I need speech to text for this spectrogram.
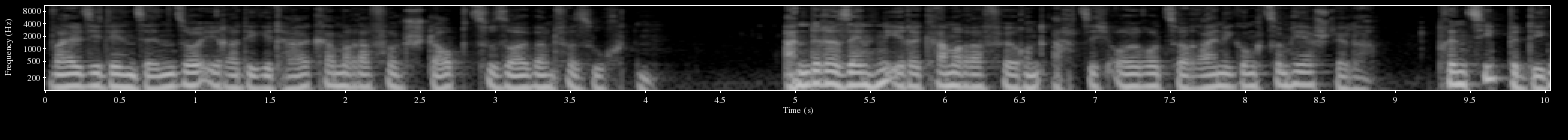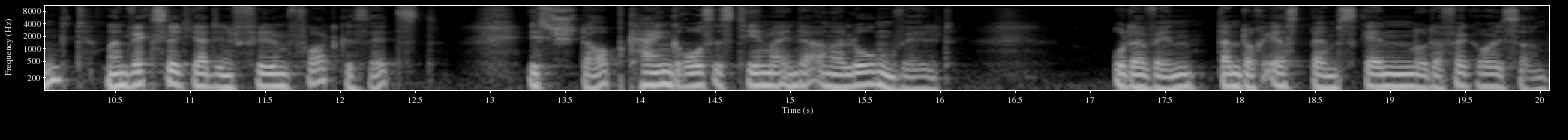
weil sie den Sensor ihrer Digitalkamera von Staub zu säubern versuchten. Andere senden ihre Kamera für rund 80 Euro zur Reinigung zum Hersteller. Prinzipbedingt, man wechselt ja den Film fortgesetzt, ist Staub kein großes Thema in der analogen Welt. Oder wenn, dann doch erst beim Scannen oder Vergrößern.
